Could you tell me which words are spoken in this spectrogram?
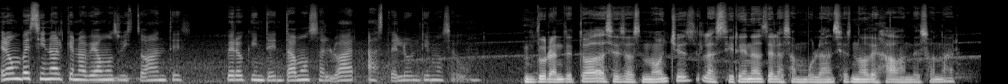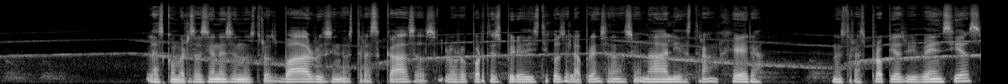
Era un vecino al que no habíamos visto antes, pero que intentamos salvar hasta el último segundo. Durante todas esas noches, las sirenas de las ambulancias no dejaban de sonar. Las conversaciones en nuestros barrios y nuestras casas, los reportes periodísticos de la prensa nacional y extranjera, nuestras propias vivencias,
